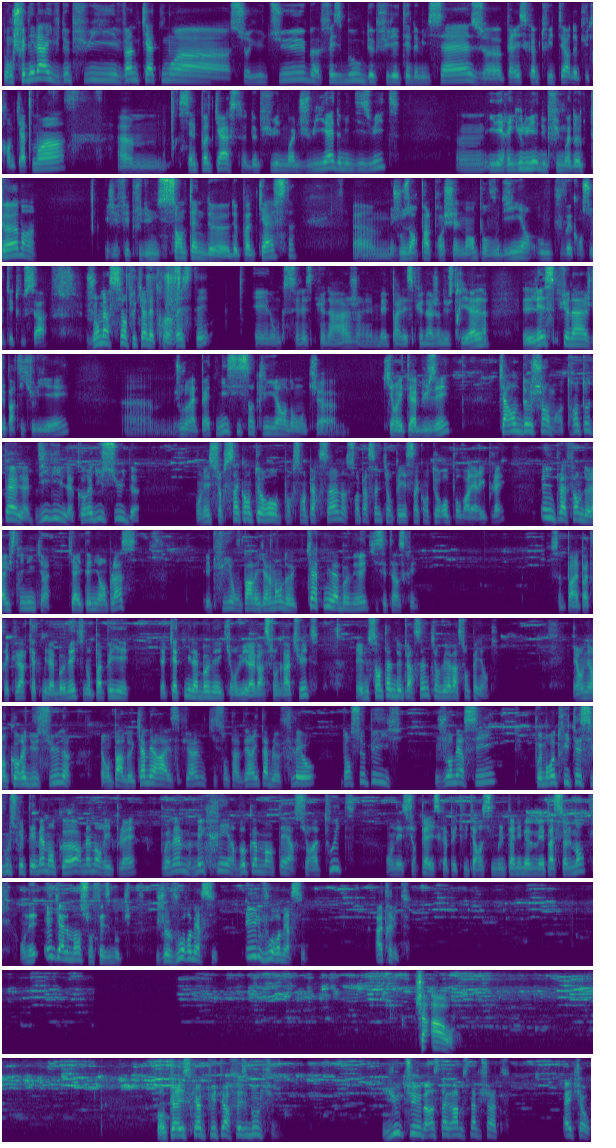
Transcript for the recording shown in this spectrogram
Donc, je fais des lives depuis 24 mois sur YouTube, Facebook depuis l'été 2016, euh, Periscope Twitter depuis 34 mois. Euh, c'est le podcast depuis le mois de juillet 2018. il est régulier depuis le mois d'octobre. J'ai fait plus d'une centaine de podcasts. Euh, je vous en reparle prochainement pour vous dire où vous pouvez consulter tout ça. Je vous remercie en tout cas d'être resté. Et donc c'est l'espionnage, mais pas l'espionnage industriel, l'espionnage de particuliers. Euh, je vous le répète, 1600 clients donc euh, qui ont été abusés, 42 chambres, 30 hôtels, 10 villes, Corée du Sud. On est sur 50 euros pour 100 personnes, 100 personnes qui ont payé 50 euros pour voir les replays, une plateforme de live streaming qui a été mise en place et puis, on parle également de 4000 abonnés qui s'étaient inscrits. Ça me paraît pas très clair, 4000 abonnés qui n'ont pas payé. Il y a 4000 abonnés qui ont vu la version gratuite et une centaine de personnes qui ont vu la version payante. Et on est en Corée du Sud et on parle de caméras espionnes qui sont un véritable fléau dans ce pays. Je vous remercie. Vous pouvez me retweeter si vous le souhaitez, même encore, même en replay. Vous pouvez même m'écrire vos commentaires sur un tweet on est sur Periscope et Twitter en simultané, mais, pas seulement. On est également sur Facebook. Je vous remercie. Il vous remercie. À très vite. Ciao. Donc Periscope, Twitter, Facebook, YouTube, Instagram, Snapchat. Hey, ciao.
